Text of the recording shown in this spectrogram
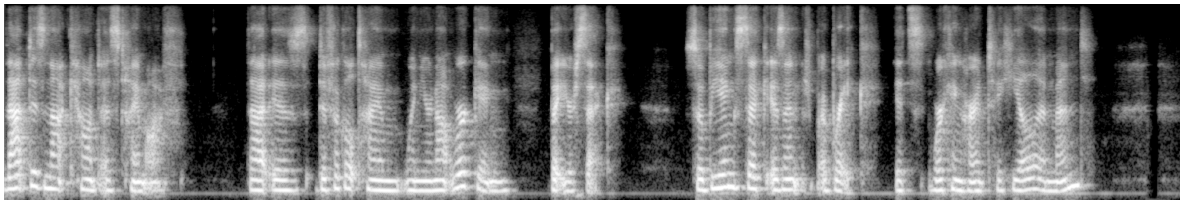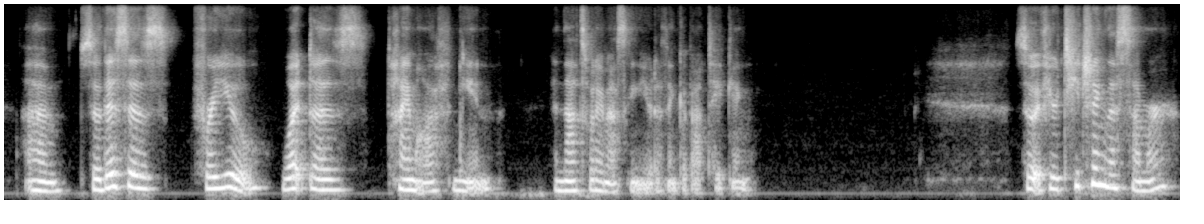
That does not count as time off. That is difficult time when you're not working, but you're sick. So being sick isn't a break. It's working hard to heal and mend. Um, so this is for you. What does time off mean? And that's what I'm asking you to think about taking. So if you're teaching this summer,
